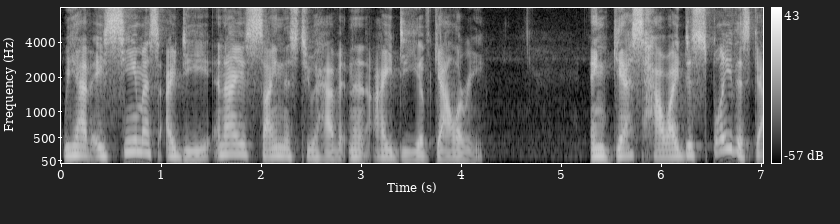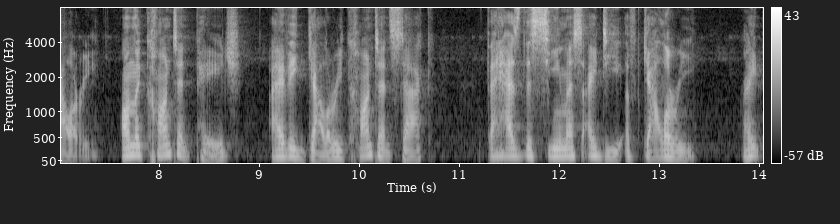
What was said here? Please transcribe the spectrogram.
We have a CMS ID and I assign this to have it an ID of gallery. And guess how I display this gallery? On the content page, I have a gallery content stack that has the CMS ID of gallery, right?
